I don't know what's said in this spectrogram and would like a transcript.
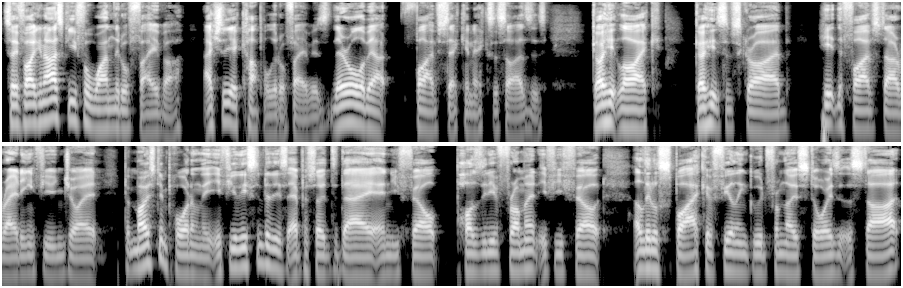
So if I can ask you for one little favor, actually a couple little favors, they're all about five second exercises. Go hit like, go hit subscribe, hit the five star rating if you enjoy it. But most importantly, if you listen to this episode today and you felt positive from it, if you felt a little spike of feeling good from those stories at the start,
